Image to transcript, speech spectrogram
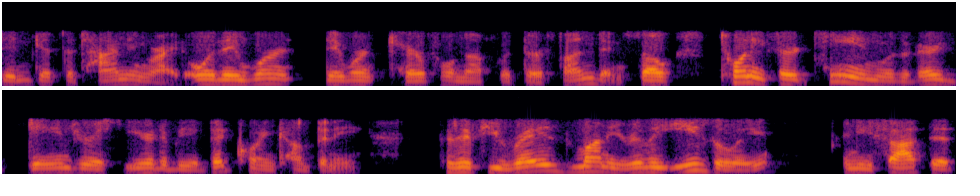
didn't get the timing right or they weren't they weren't careful enough with their funding. So 2013 was a very dangerous year to be a Bitcoin company because if you raised money really easily and you thought that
